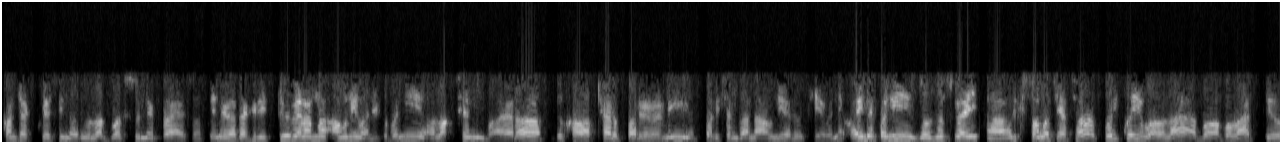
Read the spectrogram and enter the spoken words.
कन्ट्याक्ट ट्रेसिङहरू लगभग शून्य प्राय छ। त्यसले गर्दाखेरि त्यो बेलामा आउने भनेको पनि लक्षण भएर दुःख अप्ठ्यारो परेर नै परीक्षण गर्न आउनेहरू थिए भने अहिले पनि जो जसलाई अलिक समस्या छ कोही कोही भयो होला अब अपवाद त्यो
